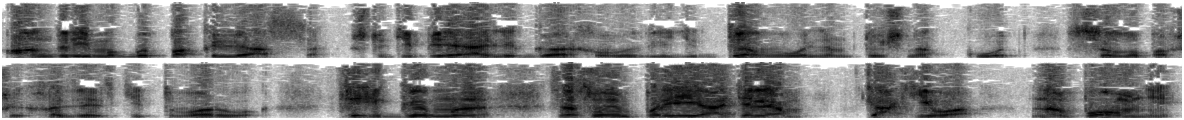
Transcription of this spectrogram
Андрей мог бы поклясться, что теперь олигарх выглядит довольным, точно кот, слопавший хозяйский творог. «Ты, ГМ, со своим приятелем, как его, напомни!»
